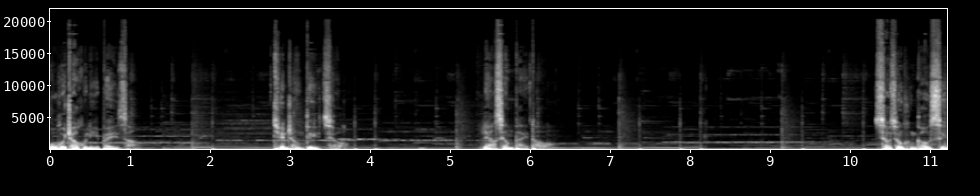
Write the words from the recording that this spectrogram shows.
我会照顾你一辈子，天长地久，两相白头。”小熊很高兴。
